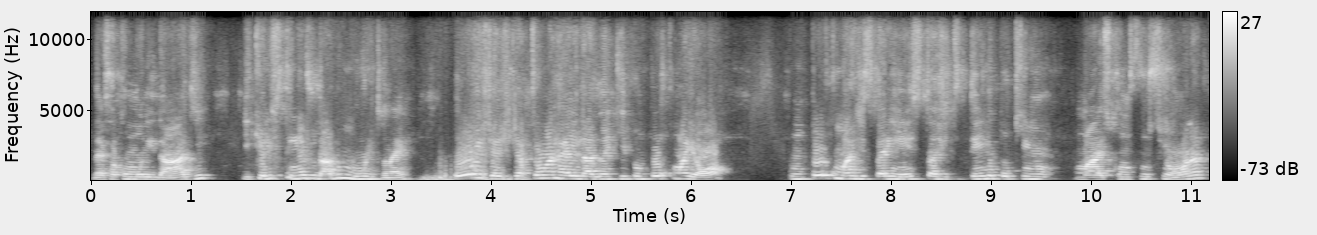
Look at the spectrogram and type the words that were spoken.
nessa comunidade e que eles têm ajudado muito, né? Hoje a gente já tem uma realidade, uma equipe um pouco maior, um pouco mais de experiência, a gente entende um pouquinho mais como funciona,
